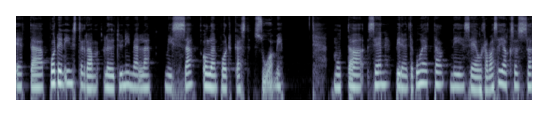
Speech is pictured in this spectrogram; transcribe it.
että podin Instagram löytyy nimellä Missä olen podcast Suomi. Mutta sen pidemmittä puhetta, niin seuraavassa jaksossa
